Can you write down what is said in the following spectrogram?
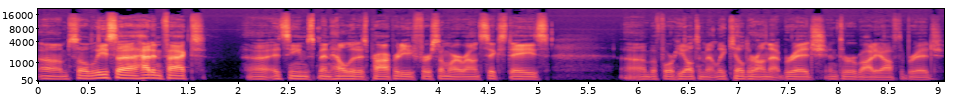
Um, so Lisa had, in fact, uh, it seems, been held at his property for somewhere around six days uh, before he ultimately killed her on that bridge and threw her body off the bridge.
